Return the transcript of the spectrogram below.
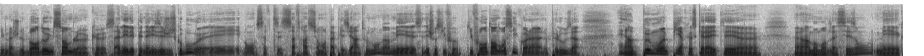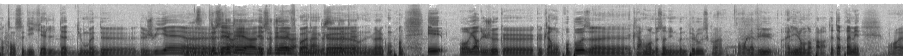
du match de Bordeaux, il me semble, que ça allait les pénaliser jusqu'au bout. Et bon, ça, ça fera sûrement pas plaisir à tout le monde, hein, mais c'est des choses qu'il faut, qu'il faut entendre aussi. Quoi. La, la, pelouse, elle est un peu moins pire que ce qu'elle a été à un moment de la saison, mais quand on se dit qu'elle date du mois de, de juillet, euh, de cet été, euh, de cet été, ouais. quoi, donc euh, on a du mal à comprendre. Et au regard du jeu que, que Clermont propose, euh, Clermont a besoin d'une bonne pelouse. Quoi. On l'a vu à Lille, on en parlera peut-être après, mais bon, euh,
